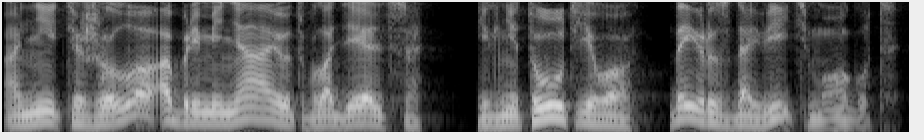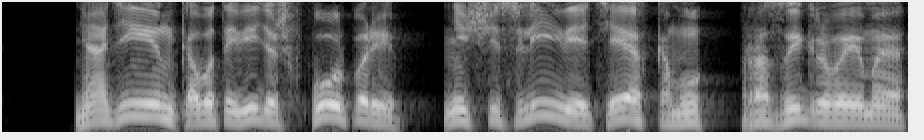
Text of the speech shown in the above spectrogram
они тяжело обременяют владельца и гнетут его, да и раздавить могут. Ни один, кого ты видишь в пурпуре, не счастливее тех, кому разыгрываемая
